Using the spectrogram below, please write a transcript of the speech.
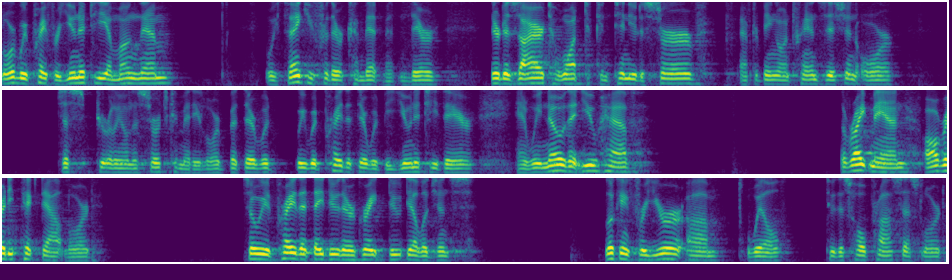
Lord, we pray for unity among them. We thank you for their commitment and their, their desire to want to continue to serve after being on transition or just purely on the search committee, Lord. But there would, we would pray that there would be unity there. And we know that you have the right man already picked out, Lord. So we would pray that they do their great due diligence, looking for your um, will through this whole process, Lord,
